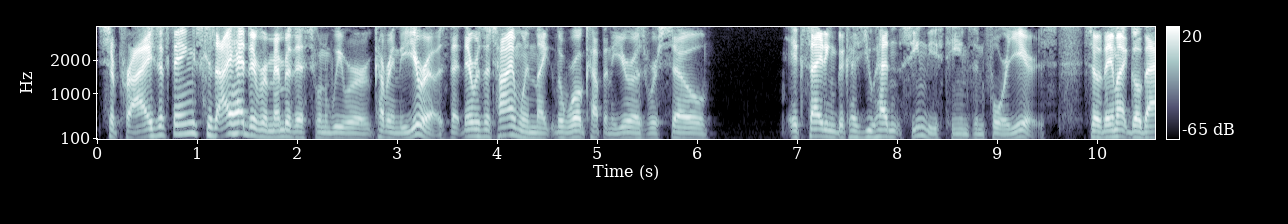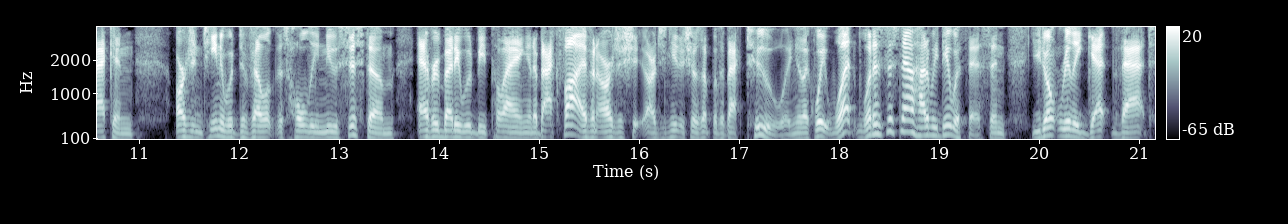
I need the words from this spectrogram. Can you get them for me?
surprise of things because I had to remember this when we were covering the Euros that there was a time when like the World Cup and the Euros were so exciting because you hadn't seen these teams in 4 years. So they might go back and Argentina would develop this wholly new system. Everybody would be playing in a back five, and Argentina shows up with a back two, and you're like, "Wait, what? What is this now? How do we deal with this?" And you don't really get that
